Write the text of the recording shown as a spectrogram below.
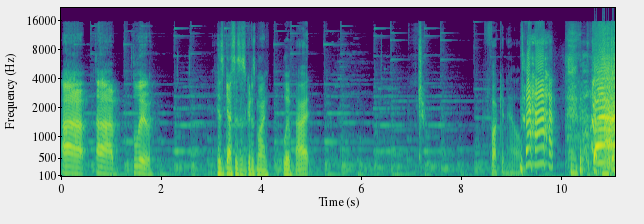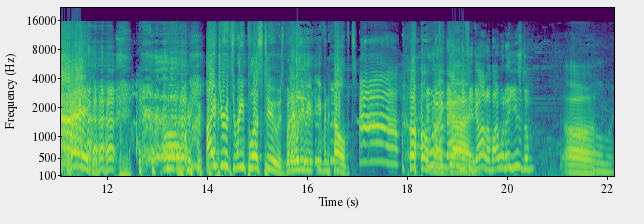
Uh, uh, blue. His guess is as good as mine. Blue. All right. Fucking hell. oh, I drew three plus twos, but it wouldn't even, even helped. Oh it wouldn't have mattered if you got them. I would have used him. Uh, oh. my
